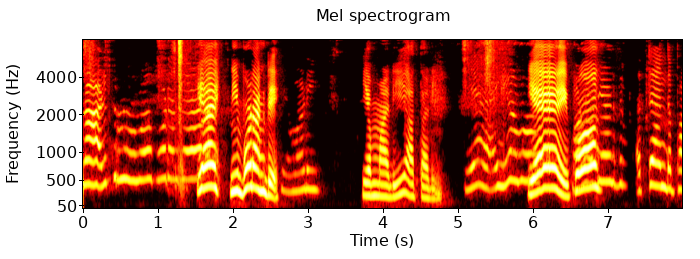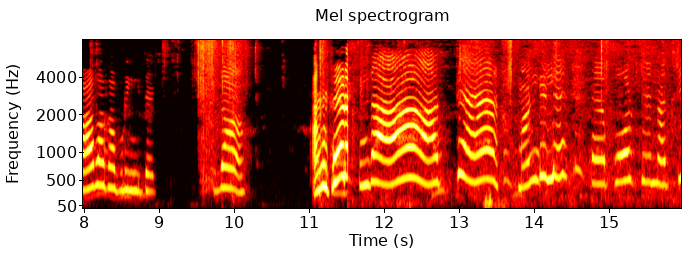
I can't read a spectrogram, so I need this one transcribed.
நான் அடுத்த போடுங்க ஏய் நீ போடாங்கடே எம்மாடி? ஆத்தாடி. ஏய் போ. அத்தை அந்த பாப்பாக்கு அப்படிங்கிட்ட இதான் அங்கிட்டு போட. இந்த அத்தை. மண்டில போட்டு நச்சு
